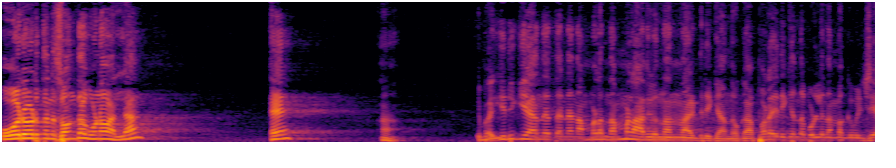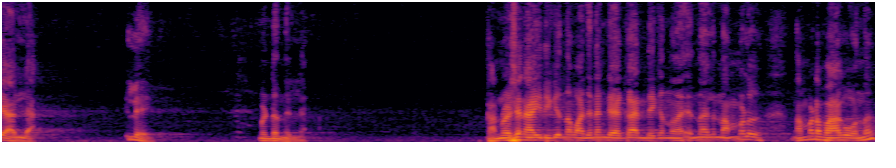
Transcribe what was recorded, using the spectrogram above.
ഓരോരുത്തരും സ്വന്തം ഗുണമല്ല. ഏ? ആ. ഇപ്പൊ ഇരിക്കുകയാണെങ്കിൽ തന്നെ നമ്മൾ നമ്മൾ ആദ്യം നന്നായിട്ടിരിക്കാൻ നോക്കുക അപ്പുറം ഇരിക്കുന്ന പുള്ളി നമുക്ക് വിഷയമല്ല. ഇല്ലേ? മിണ്ടുന്നില്ല. കൺവെൻഷനായിരിക്കുന്ന വചനം കേൾക്കാനിരിക്കുന്ന എന്നാലും നമ്മൾ നമ്മുടെ ഭാഗം ഒന്ന്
